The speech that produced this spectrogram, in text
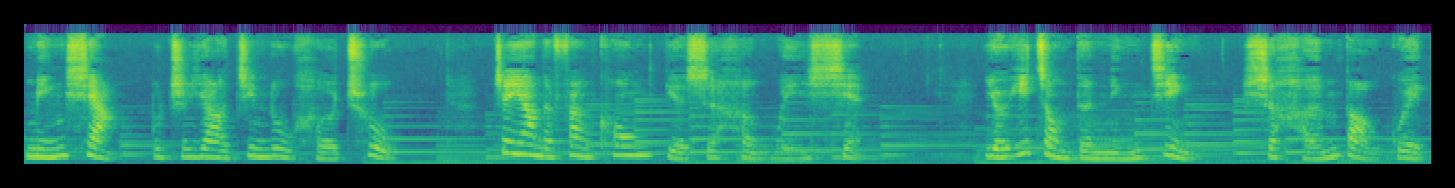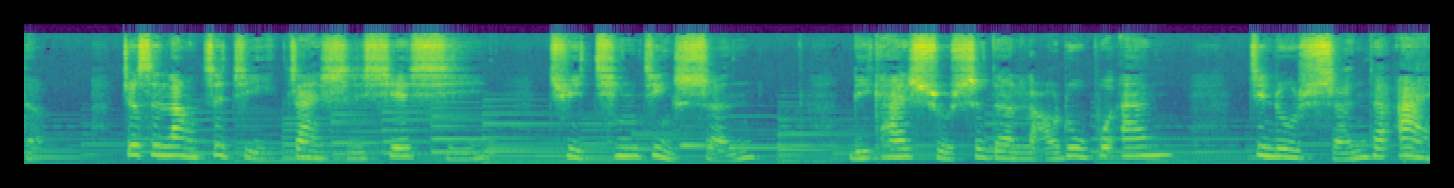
冥想不知要进入何处，这样的放空也是很危险。有一种的宁静是很宝贵的，就是让自己暂时歇息，去亲近神，离开属世的劳碌不安，进入神的爱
